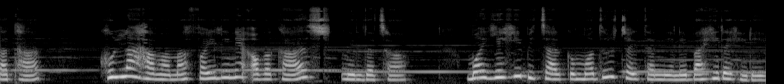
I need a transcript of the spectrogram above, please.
तथा खुल्ला हावामा फैलिने अवकाश मिल्दछ। म यही विचारको मधुर चैतन्यले बाहिर हिँडेँ।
